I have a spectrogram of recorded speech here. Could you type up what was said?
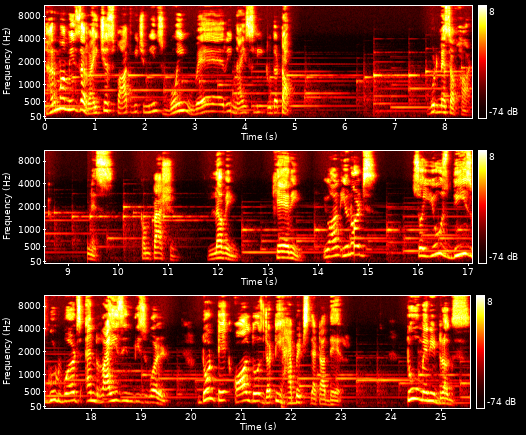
Dharma means the righteous path, which means going very nicely to the top. Goodness of heart, goodness, compassion, loving, caring. You want you know words? So use these good words and rise in this world. Don't take all those dirty habits that are there. Too many drugs.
